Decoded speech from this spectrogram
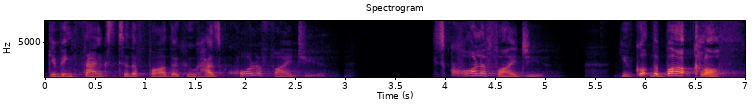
giving thanks to the Father who has qualified you. He's qualified you You've got the bark cloth.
